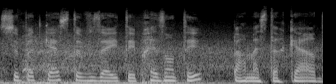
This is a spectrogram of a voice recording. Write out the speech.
Ce podcast vous a été présenté par Mastercard.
